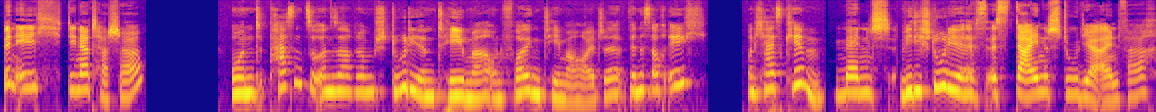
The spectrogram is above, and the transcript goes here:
bin ich, die Natascha. Und passend zu unserem Studienthema und Folgenthema heute bin es auch ich. Und ich heiße Kim. Mensch. Wie die Studie. Es ist deine Studie einfach.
